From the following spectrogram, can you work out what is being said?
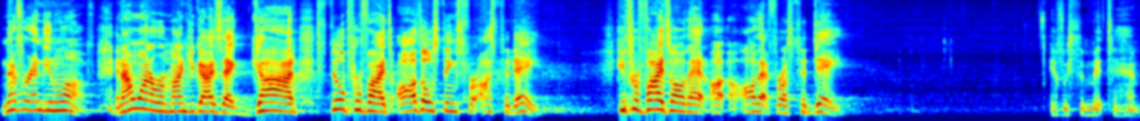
Never ending love. And I want to remind you guys that God still provides all those things for us today. He provides all that, uh, uh, all that for us today if we submit to Him.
